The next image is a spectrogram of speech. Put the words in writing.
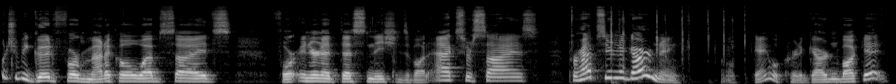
which would be good for medical websites, for internet destinations about exercise, perhaps even gardening. Okay, we'll create a garden bucket.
